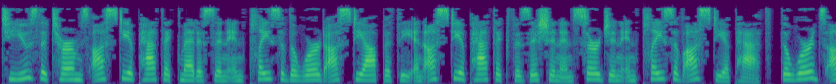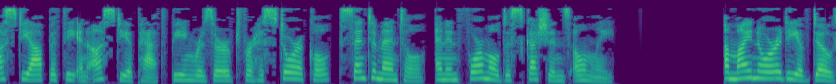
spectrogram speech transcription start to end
to use the terms osteopathic medicine in place of the word osteopathy and osteopathic physician and surgeon in place of osteopath, the words osteopathy and osteopath being reserved for historical, sentimental, and informal discussions only. A minority of DOS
